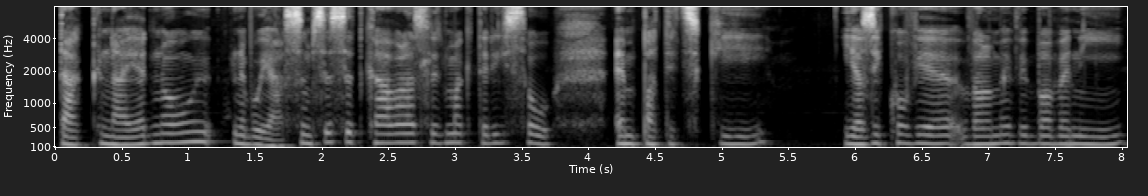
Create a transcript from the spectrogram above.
Tak najednou, nebo já jsem se setkávala s lidmi, kteří jsou empatický, jazykově velmi vybavený.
